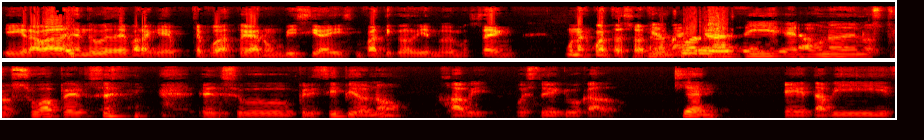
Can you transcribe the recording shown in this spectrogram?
y grabadas en DVD para que te puedas pegar un vicio ahí simpático viendo Demosen unas cuantas horas. Acuerdo- McCarthy era uno de nuestros swappers en su principio, ¿no? Javi, o estoy equivocado. ¿Quién? Eh, David.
